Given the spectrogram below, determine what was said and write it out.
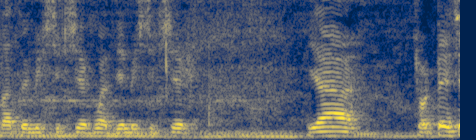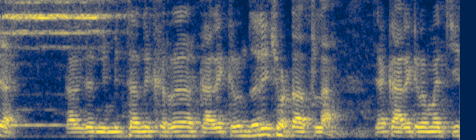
प्राथमिक शिक्षक माध्यमिक शिक्षक या छोट्याशा कार्याच्या निमित्ताने खरं कार्यक्रम जरी छोटा असला त्या कार्यक्रमाची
